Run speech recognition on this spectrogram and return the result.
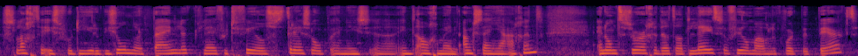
Slachten is voor dieren bijzonder pijnlijk... levert veel stress op en is in het algemeen angstaanjagend. En om te zorgen dat dat leed zoveel mogelijk wordt beperkt...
